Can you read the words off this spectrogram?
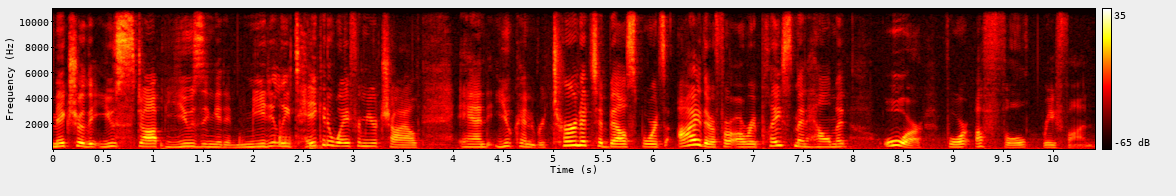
make sure that you stop using it immediately. Take it away from your child and you can return it to Bell Sports either for a replacement helmet or for a full refund.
